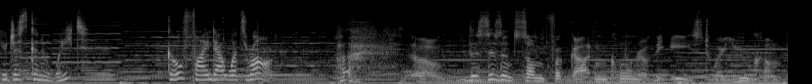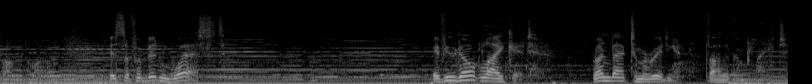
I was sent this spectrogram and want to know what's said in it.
You're just gonna wait? Go find out what's wrong. Oh, this isn't some forgotten corner of the East where you come from, Nora. It's the Forbidden West. If you don't like it, run back to Meridian, file a complaint.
